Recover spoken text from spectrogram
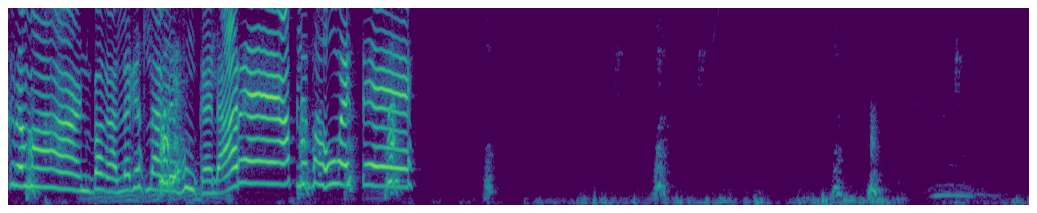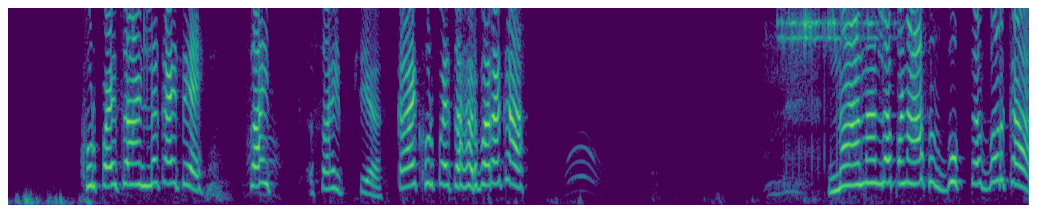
आक्रमण बघा लगेच लागले भुंकायला. अरे आपले भाऊ आहेत ते. खुरपायचं आणलं काय ते? साहित्य साहित्य. काय खुरपायचं? हरभरा का? नानाला पण असंच भुकतात बर का.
